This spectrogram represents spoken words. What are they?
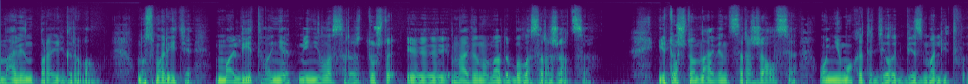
Навин проигрывал. Но смотрите, молитва не отменила сраж... то, что э, Навину надо было сражаться. И то, что Навин сражался, он не мог это делать без молитвы.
